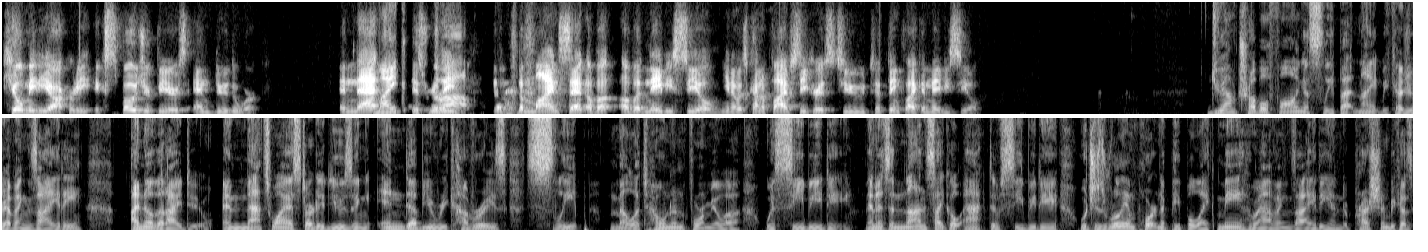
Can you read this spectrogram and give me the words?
kill mediocrity, expose your fears, and do the work. And that Mike is really drop the, the mindset of a of a Navy SEAL. You know, it's kind of five secrets to to think like a Navy SEAL. Do you have trouble falling asleep at night because you have anxiety? I know that I do. And that's why I started using NW Recovery's sleep melatonin formula with CBD. And it's a non psychoactive CBD, which is really important to people like me who have anxiety and depression because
